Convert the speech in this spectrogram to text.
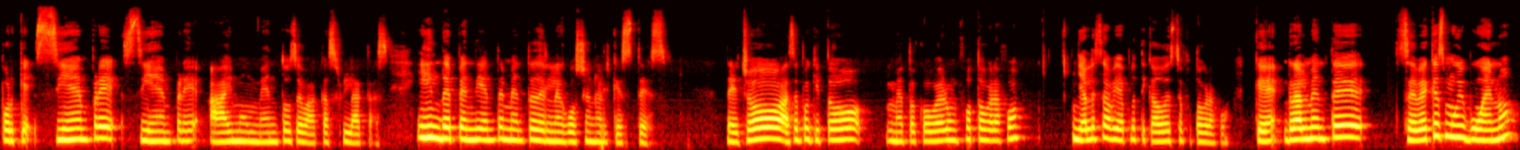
porque siempre, siempre hay momentos de vacas flacas, independientemente del negocio en el que estés. De hecho, hace poquito me tocó ver un fotógrafo, ya les había platicado de este fotógrafo, que realmente se ve que es muy bueno,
